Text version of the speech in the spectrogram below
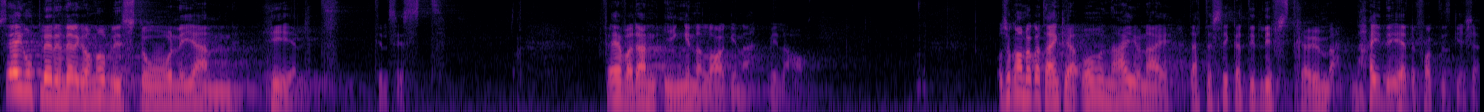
Så jeg opplevde en del ganger å bli stående igjen helt til sist. For jeg var den ingen av lagene ville ha. Og Så kan dere tenke å nei og nei, dette er sikkert ditt livs traume. Nei, det er det faktisk ikke.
